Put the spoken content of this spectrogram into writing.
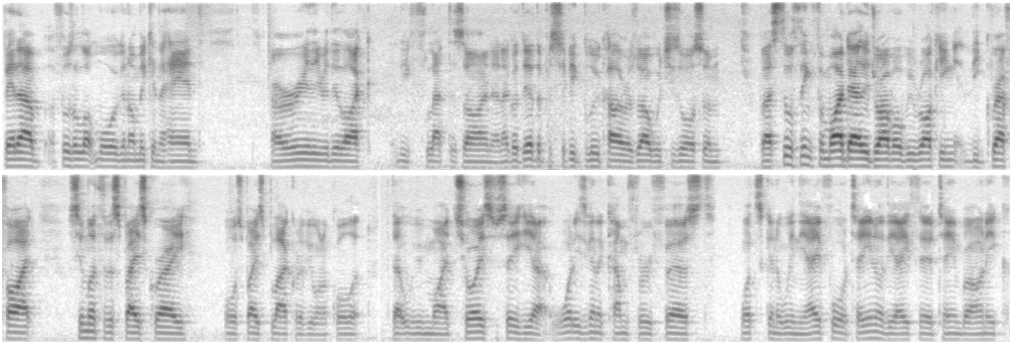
better. It feels a lot more ergonomic in the hand. I really, really like the flat design. And I got the other Pacific blue color as well, which is awesome. But I still think for my daily drive, I'll be rocking the graphite, similar to the space gray or space black, whatever you want to call it. That would be my choice. We'll see here what is going to come through first. What's going to win, the A14 or the A13 Bionic?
